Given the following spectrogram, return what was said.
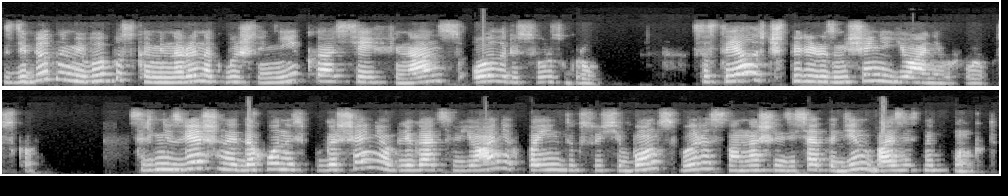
С дебютными выпусками на рынок вышли Ника, Сейф Финанс, Oil Resource Group. Состоялось 4 размещения юаневых выпусков. Средневзвешенная доходность погашения облигаций в юанях по индексу Сибонс выросла на 61 базисный пункт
